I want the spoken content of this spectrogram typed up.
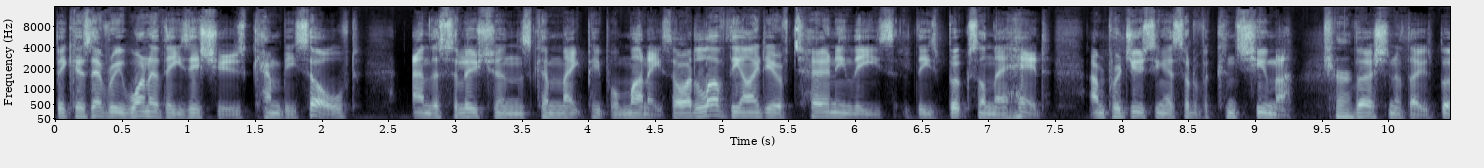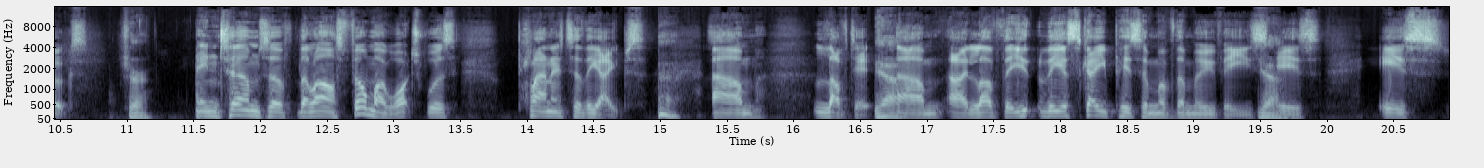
because every one of these issues can be solved and the solutions can make people money. So I'd love the idea of turning these these books on their head and producing a sort of a consumer Sure. version of those books. Sure. In terms of the last film I watched was Planet of the Apes. Um, loved it. Yeah. Um, I love the the escapism of the movies Yeah. is is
